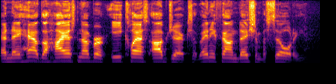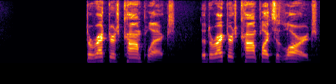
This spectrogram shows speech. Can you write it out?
and they have the highest number of E-Class objects of any Foundation facility. Director's Complex the Director's complex is large.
